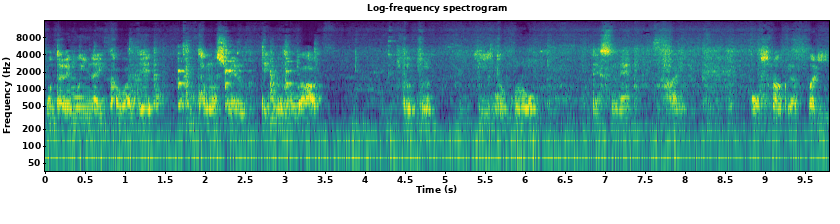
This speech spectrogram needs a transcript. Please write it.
もう誰もいない川で楽しめるっていうのが一ついいところですね。はい。おそらくやっぱり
